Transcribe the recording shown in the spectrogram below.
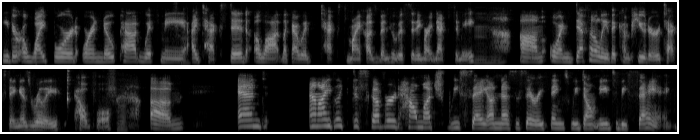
either a whiteboard or a notepad with me. I texted a lot. Like I would text my husband who was sitting right next to me. Mm-hmm. Um, or and definitely the computer texting is really helpful. Sure. Um, and and I like discovered how much we say unnecessary things we don't need to be saying.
